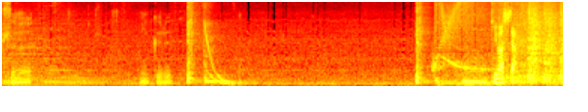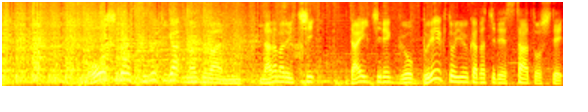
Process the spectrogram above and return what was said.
進むミクル、うん、来ました。大城鈴木がまずは701第1レッグをブレイクという形でスタートして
